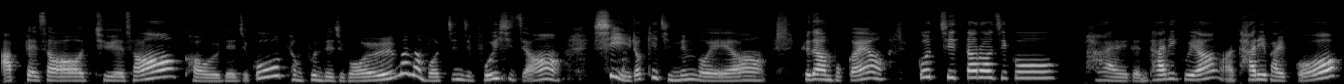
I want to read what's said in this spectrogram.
앞에서 뒤에서 거울 대주고 병풍 대주고 얼마나 멋진지 보이시죠? 시 이렇게 짓는 거예요. 그 다음 볼까요? 꽃이 떨어지고 밝은 달이고요. 아, 달이 밝고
